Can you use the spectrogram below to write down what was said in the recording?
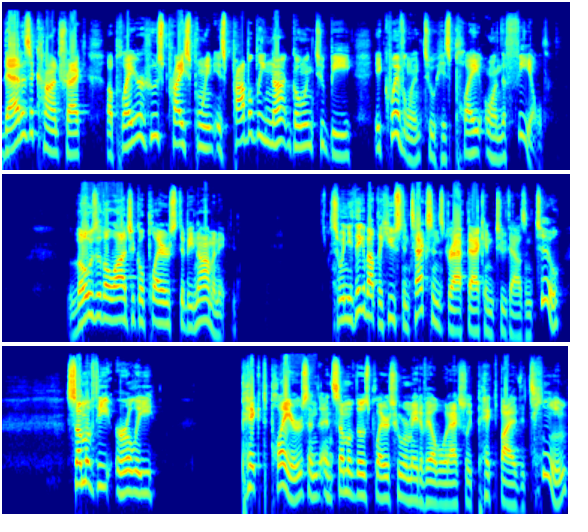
That is a contract, a player whose price point is probably not going to be equivalent to his play on the field. Those are the logical players to be nominated. So when you think about the Houston Texans draft back in 2002, some of the early picked players and, and some of those players who were made available and actually picked by the team,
